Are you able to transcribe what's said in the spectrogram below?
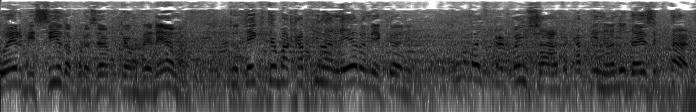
o herbicida, por exemplo, que é um veneno, tu tem que ter uma capilaneira mecânica. Tu não vai ficar com a enxada capinando 10 hectares.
